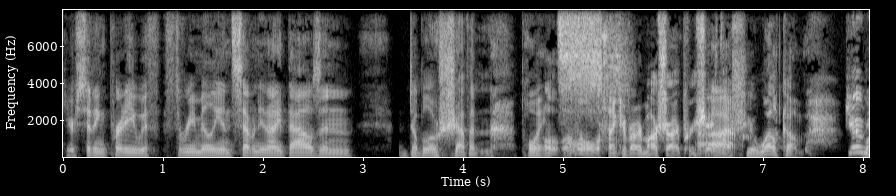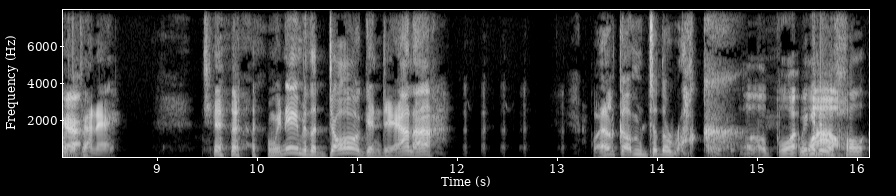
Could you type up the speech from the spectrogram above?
you're sitting pretty with three million seventy nine thousand double oh seven points. Oh, oh, thank you very much. I appreciate Gosh, you're welcome, Junior. Mother Fanny. we named the dog Indiana. Welcome to the Rock. Oh boy! We could do a whole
